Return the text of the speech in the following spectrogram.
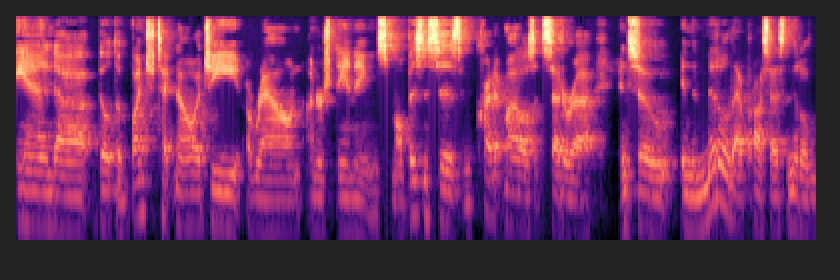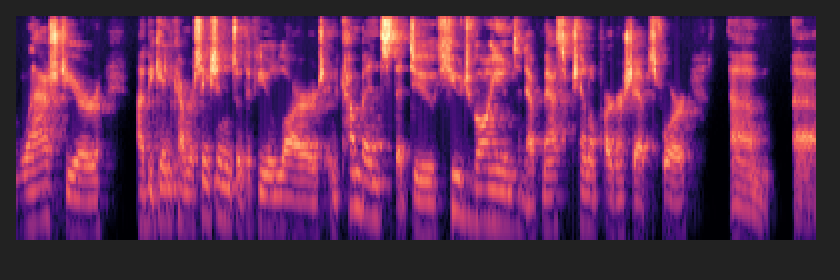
and uh, built a bunch of technology around understanding small businesses and credit models, et cetera. And so in the middle of that process, in the middle of last year, I began conversations with a few large incumbents that do huge volumes and have massive channel partnerships for um, uh,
